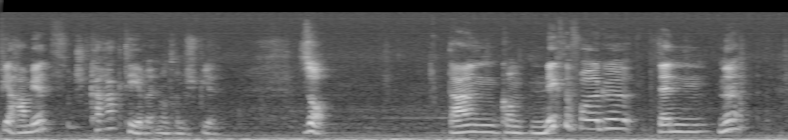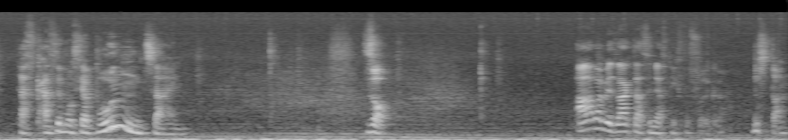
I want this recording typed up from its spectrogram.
Wir haben jetzt Charaktere in unserem Spiel. So. Dann kommt nächste Folge, denn ne, das Ganze muss ja bunt sein. So. Aber wie gesagt, das in der nächsten Folge. Bis dann.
